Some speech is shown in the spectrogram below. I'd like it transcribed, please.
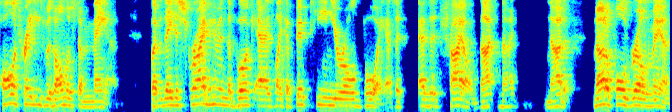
Paul Atreides was almost a man, but they describe him in the book as like a 15 year old boy, as a as a child, not not not not a full grown man.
